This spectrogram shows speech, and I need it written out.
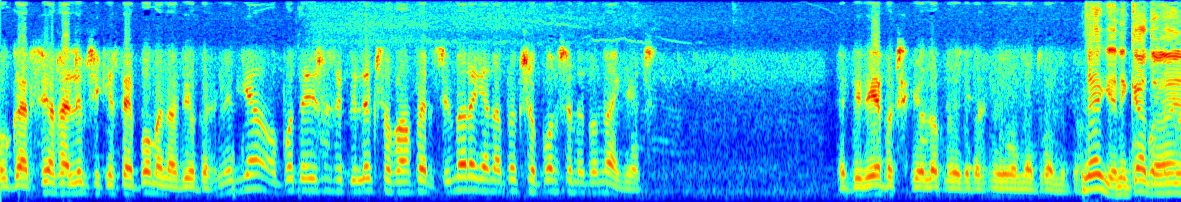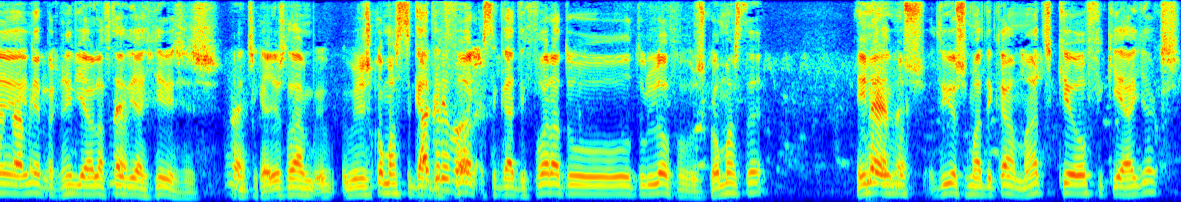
ο Γκαρσία θα λείψει και στα επόμενα δύο παιχνίδια, οπότε ίσως επιλέξει το Φαν Βέερτ σήμερα για να παίξει ο Πόνσε με τον Άγιαξ. Επειδή έπαιξε και ολόκληρο το παιχνίδι με τον Ναι, γενικά τώρα είναι, είναι παιχνίδια όλα αυτά ναι. διαχείρισης. Ναι. Έτσι, καλώς, θα βρισκόμαστε στην κατηφόρα, στην κατηφόρα του, του Λόφου βρισκόμαστε. Είναι ναι, όμως ναι. δύο σημαντικά μάτς και Όφη και Άγιαξ,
